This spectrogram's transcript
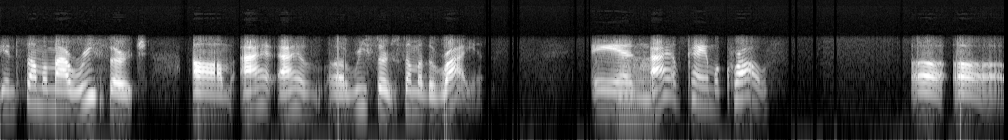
in some of my research, um, I I have uh, research some of the riots, and Mhm. I have came across uh, uh,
